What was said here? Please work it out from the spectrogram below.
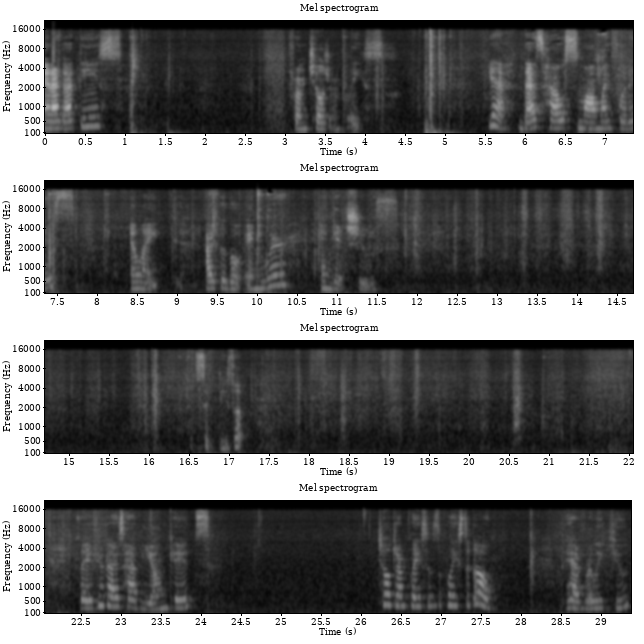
And I got these from Children Place. Yeah, that's how small my foot is. And like, I could go anywhere and get shoes. These up. So if you guys have young kids, Children Place is the place to go. They have really cute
